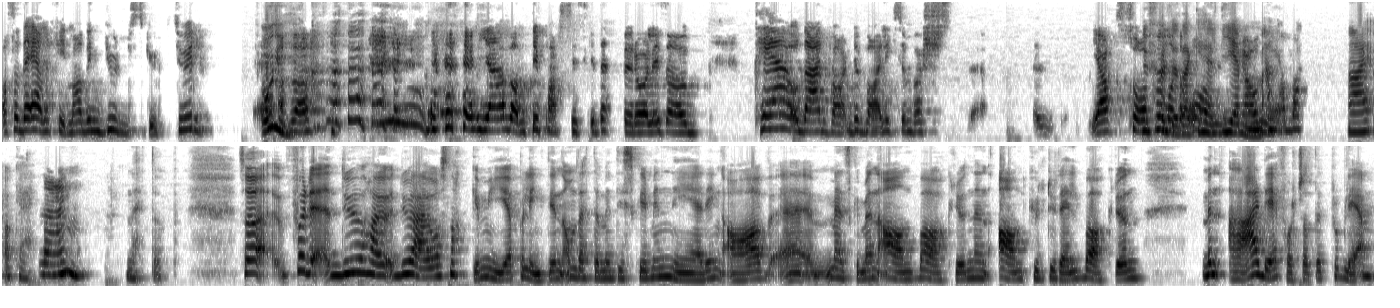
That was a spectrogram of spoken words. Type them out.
Altså Det ene firmaet hadde en gullskulptur. Eh, Oi! Altså, jeg er vant til persiske tepper og liksom te, og der var det var liksom bare Ja, så Du følte deg ikke helt hjemme? Ned, Nei, OK. Nei. Mm, nettopp. Så for du, har, du, er jo å snakke mye på LinkedIn om dette med diskriminering av eh, mennesker med en annen bakgrunn, en annen kulturell bakgrunn. Men er det fortsatt et problem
